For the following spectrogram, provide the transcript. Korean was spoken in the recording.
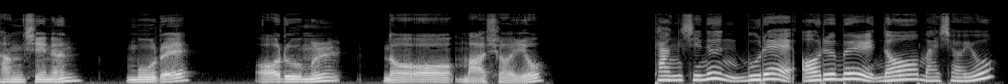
당신은 물에 얼음을 넣어 마셔요? 당신은 물에 얼음을 넣어 마셔요?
